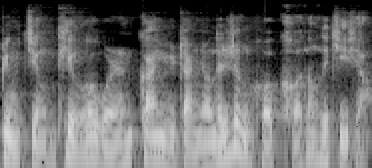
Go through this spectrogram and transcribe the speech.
并警惕俄国人干预战争的任何可能的迹象。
